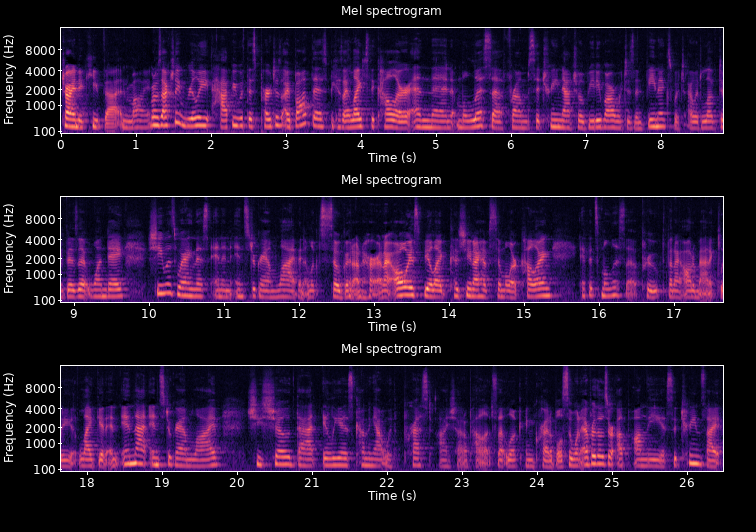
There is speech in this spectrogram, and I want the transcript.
trying to keep that in mind. But I was actually really happy with this purchase. I bought this because I liked the color and then Melissa from Citrine Natural Beauty Bar, which is in Phoenix, which I would love to visit one day, she was wearing this in an Instagram live and it looked so good on her. And I always feel like, cause she and I have similar coloring, if it's Melissa approved, then I automatically like it. And in that Instagram live, she showed that Ilia is coming out with pressed eyeshadow palettes that look incredible. So whenever those are up on the Citrine site,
